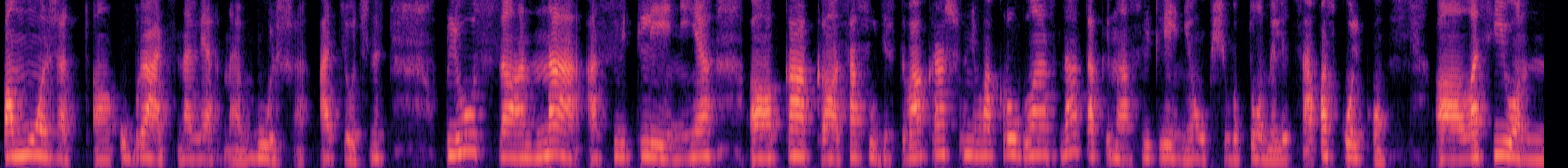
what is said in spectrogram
поможет убрать, наверное, больше отечность, плюс на осветление как сосудистого окрашивания вокруг глаз, да, так и на осветление общего тона лица, поскольку а, лосьон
